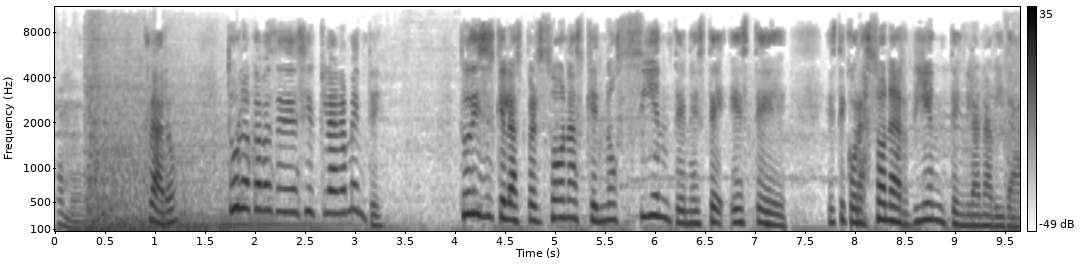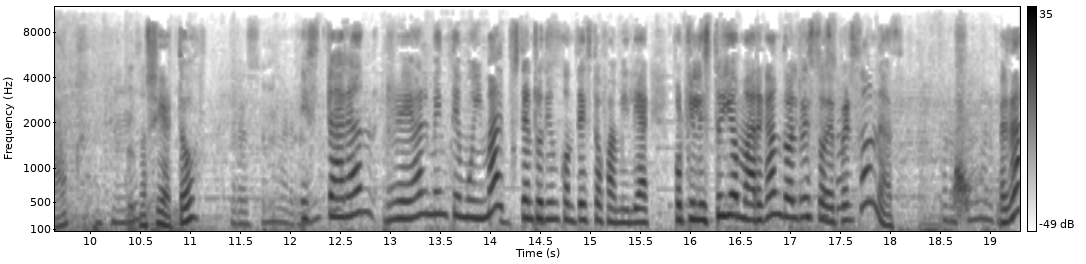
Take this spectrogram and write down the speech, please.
¿Cómo? Claro, tú lo acabas de decir claramente. Tú dices que las personas que no sienten este, este, este corazón ardiente en la Navidad, ¿no es cierto? Estarán realmente muy mal pues, dentro de un contexto familiar, porque le estoy amargando al resto de personas, ¿verdad?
